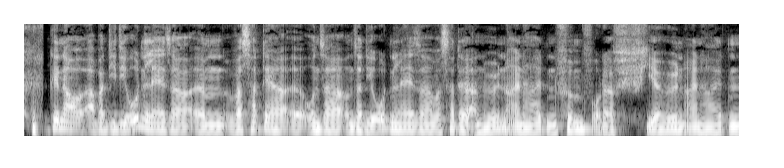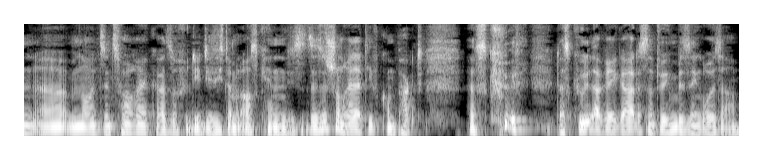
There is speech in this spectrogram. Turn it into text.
genau, aber die Diodenlaser, ähm, was hat der, äh, unser, unser Diodenlaser, was hat er an Höheneinheiten? Fünf oder vier Höheneinheiten äh, im 19 Zoll Rack, also für die, die sich damit auskennen. Das ist schon relativ kompakt. Das, Kühl, das Kühlaggregat ist natürlich ein bisschen größer.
